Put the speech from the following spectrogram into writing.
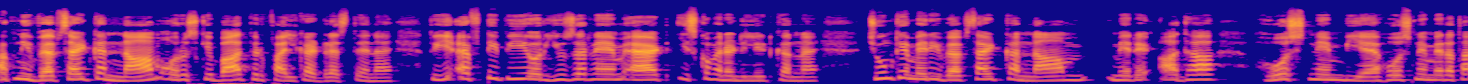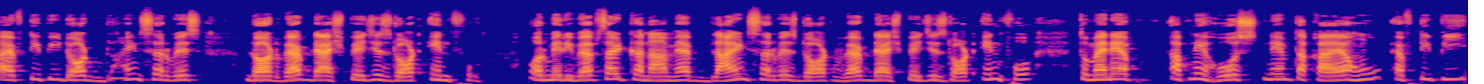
اپنی ویب سائٹ کا نام اور اس کے بعد پھر فائل کا ایڈریس دینا ہے۔ تو یہ ایف ٹی پی اور یوزر نیم ایٹ اس کو میں نے ڈیلیٹ کرنا ہے۔ چونکہ میری ویب سائٹ کا نام میرے آدھا ہوسٹ نیم بھی ہے۔ ہوسٹ نیم میرا تھا F T P dot blind service dot web dash pages dot info. اور میری ویب سائٹ کا نام ہے blind service dot web dash pages dot info. تو میں نے اپنے ہوسٹ نیم تک آیا ہوں ایف ٹی پی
